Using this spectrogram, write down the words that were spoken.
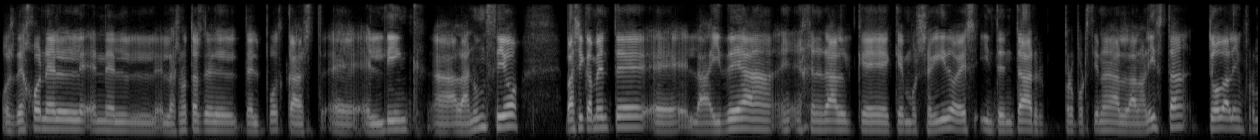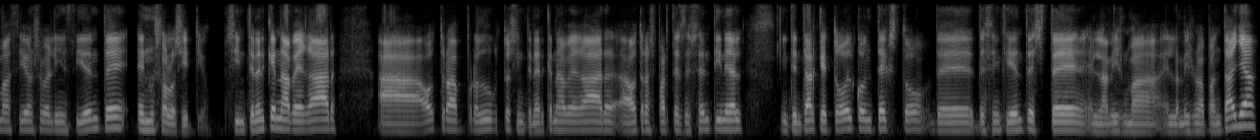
Os dejo en, el, en, el, en las notas del podcast el link al anuncio. Básicamente, eh, la idea en general que, hemos seguido es intentar proporcionar al analista toda la información sobre el incidente en un solo sitio, sin tener que navegar a otro producto, sin tener que navegar a otras partes de Sentinel, intentar que todo el contexto de, ese incidente esté en la misma, en la misma pantalla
